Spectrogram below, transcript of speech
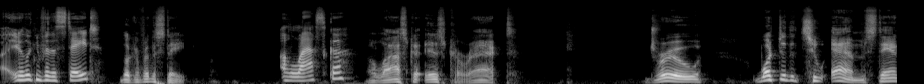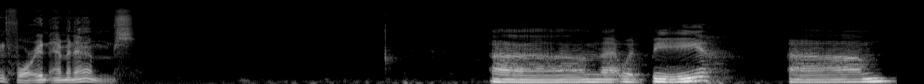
Uh, You're looking for the state? Looking for the state. Alaska? Alaska is correct. Drew, what do the two M's stand for in M&M's? Um, that would be um.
